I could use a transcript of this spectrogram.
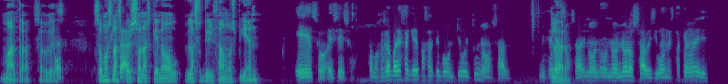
mata, ¿sabes? Claro. Somos las Claro. personas que no las utilizamos bien. Eso, es eso. A lo mejor esa pareja quiere pasar tiempo contigo y tú no sabes. Viceversa, Claro. ¿sabes? No, no, no, no lo sabes. Y bueno, estás con él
